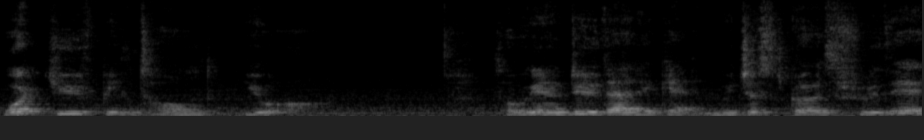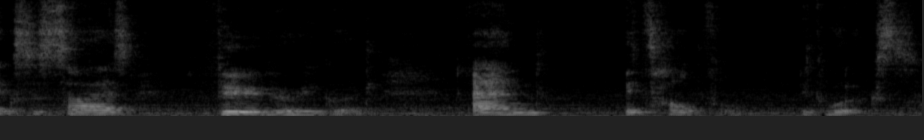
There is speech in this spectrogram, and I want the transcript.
what you've been told you are. So we're going to do that again. We just go through the exercise, very, very good. And it's helpful, it works.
